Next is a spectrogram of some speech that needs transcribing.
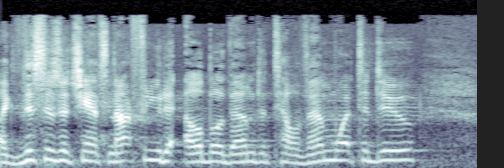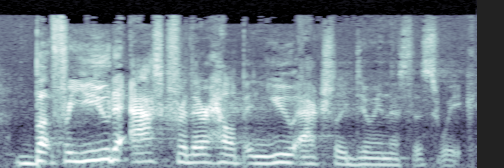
like this is a chance not for you to elbow them to tell them what to do, but for you to ask for their help in you actually doing this this week.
